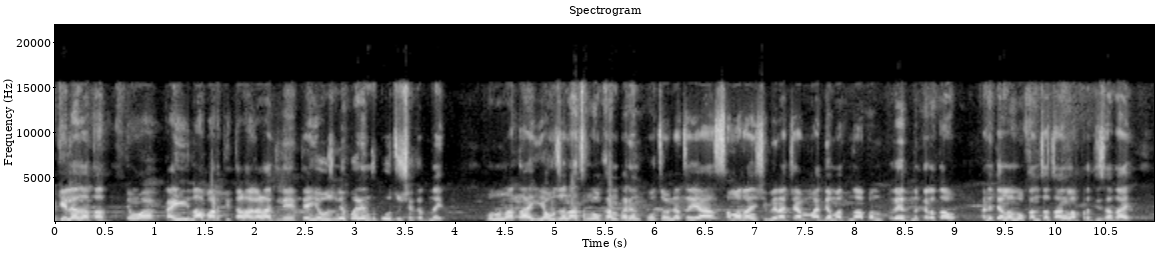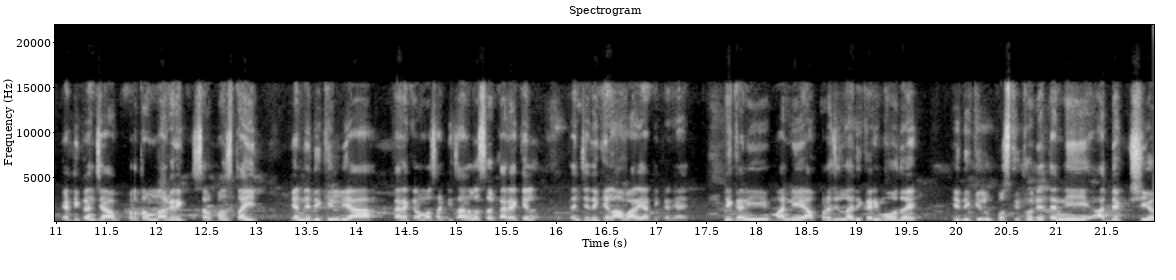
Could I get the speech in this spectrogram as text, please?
केल्या जातात तेव्हा काही लाभार्थी तळागाळातले त्या योजनेपर्यंत पोहोचू शकत नाहीत. म्हणून आता योजनाच लोकांपर्यंत पोहोचवण्याचा या समाधान शिबिराच्या माध्यमातून आपण प्रयत्न करत आहोत आणि त्याला लोकांचा चांगला प्रतिसाद आहे. या ठिकाणच्या प्रथम नागरिक सरपंच ताई यांनी देखील या कार्यक्रमासाठी चांगलं सहकार्य केलं. त्यांचे देखील आभार या ठिकाणी आहेत. ठिकाणी माननीय अप्पर जिल्हाधिकारी महोदय हे देखील उपस्थित होते. त्यांनी अध्यक्षीय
